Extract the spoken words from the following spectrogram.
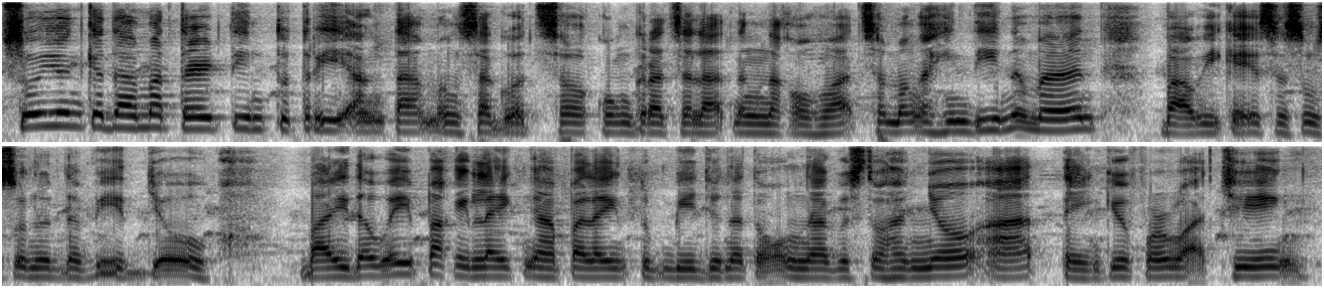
So yun kadama 13 to 3 ang tamang sagot. So congrats sa lahat ng nakuha. At sa mga hindi naman, bawi kayo sa susunod na video. By the way, paki-like nga pala yung video na to kung nagustuhan nyo at thank you for watching.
